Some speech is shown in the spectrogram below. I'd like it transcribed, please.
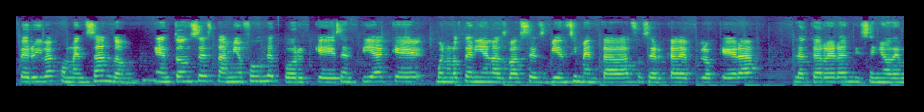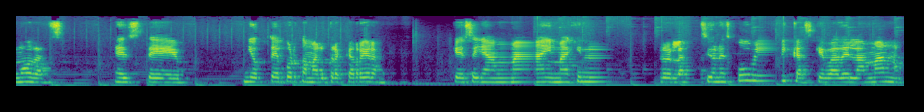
pero iba comenzando. Entonces también fue un porque sentía que, bueno, no tenía las bases bien cimentadas acerca de lo que era la carrera en diseño de modas. Este, y opté por tomar otra carrera que se llama Imagen Relaciones Públicas, que va de la mano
